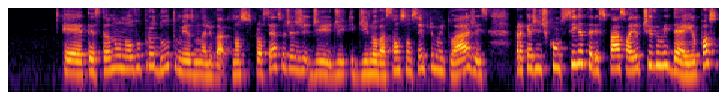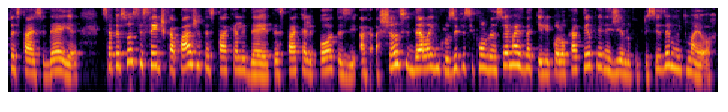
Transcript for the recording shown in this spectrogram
é, testando um novo produto mesmo na Livap. Nossos processos de, de, de, de inovação são sempre muito ágeis para que a gente consiga ter espaço. Aí eu tive uma ideia, eu posso testar essa ideia? Se a pessoa se sente capaz de testar aquela ideia, testar aquela hipótese, a, a chance dela, inclusive, se convencer mais daquilo e colocar tempo e energia no que precisa é muito maior.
